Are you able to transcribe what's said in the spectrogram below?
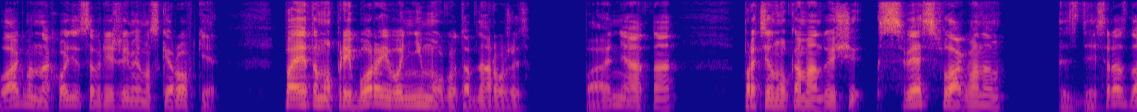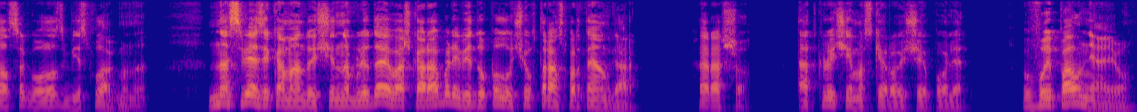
Флагман находится в режиме маскировки, поэтому приборы его не могут обнаружить. Понятно. Протянул командующий. Связь с флагманом. Здесь раздался голос без флагмана. «На связи, командующий. Наблюдаю ваш корабль и веду получу в транспортный ангар». «Хорошо. Отключи маскирующее поле». «Выполняю».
